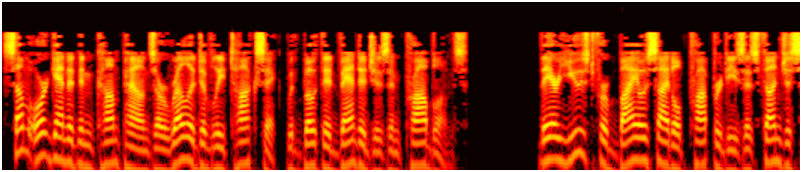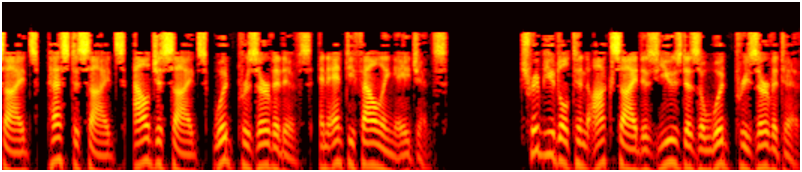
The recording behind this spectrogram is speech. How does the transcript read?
Some organotin compounds are relatively toxic, with both advantages and problems. They are used for biocidal properties as fungicides, pesticides, algicides, wood preservatives, and antifouling agents. Tributyltin oxide is used as a wood preservative.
